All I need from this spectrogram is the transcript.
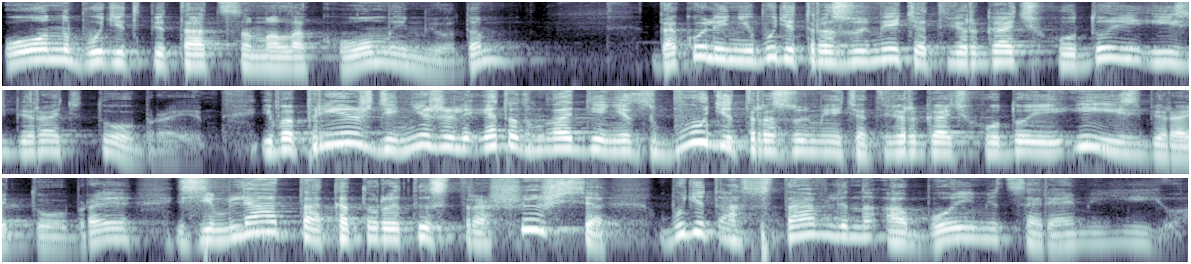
«Он будет питаться молоком и медом, доколе не будет разуметь отвергать худое и избирать доброе. Ибо прежде, нежели этот младенец будет разуметь отвергать худое и избирать доброе, земля та, которой ты страшишься, будет оставлена обоими царями ее».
